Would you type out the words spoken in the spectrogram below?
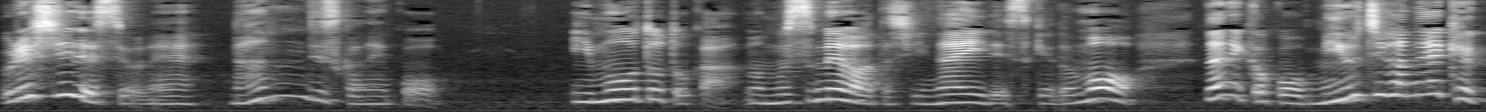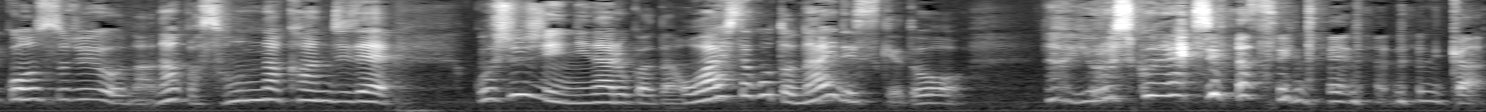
嬉しいですよね。何ですかねこう妹とか、まあ、娘は私いないですけども何かこう身内がね結婚するようななんかそんな感じでご主人になる方お会いしたことないですけどよろしくお願いしますみたいな何か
